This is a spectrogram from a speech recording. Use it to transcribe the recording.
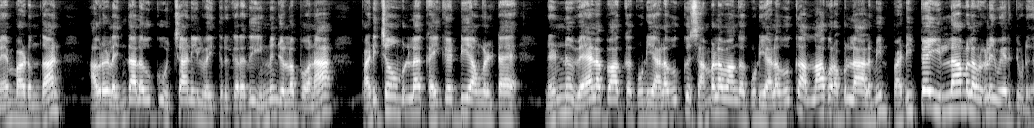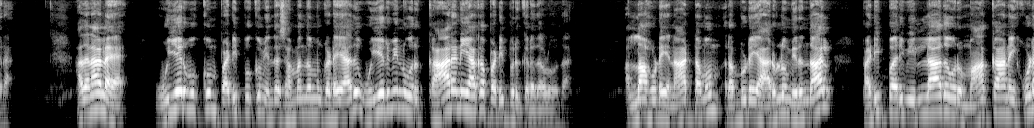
மேம்பாடும் தான் அவர்களை இந்த அளவுக்கு உச்சாணியில் வைத்திருக்கிறது. இன்னும் சொல்ல போனால் படித்தவன் உள்ள கை கட்டி அவங்கள்ட்ட நின்று வேலை பார்க்கக்கூடிய அளவுக்கு சம்பளம் வாங்கக்கூடிய அளவுக்கு அல்லாஹ் ரபுல்லா ஆலமீன் படிப்பே இல்லாமல் அவர்களை உயர்த்தி விடுகிறார். அதனால் உயர்வுக்கும் படிப்புக்கும் எந்த சம்பந்தமும் கிடையாது. உயர்வின் ஒரு காரணியாக படிப்பு இருக்கிறது அவ்வளவுதான். அல்லாஹுடைய நாட்டமும் ரப்புடைய அருளும் இருந்தால் படிப்பறிவு இல்லாத ஒரு மாக்கானை கூட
